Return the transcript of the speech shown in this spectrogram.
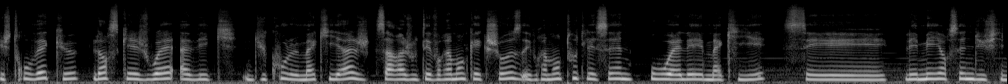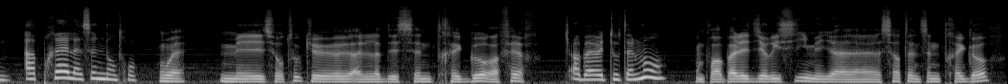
Et je trouvais que lorsqu'elle jouait avec du coup le maquillage, ça rajoutait vraiment quelque chose et vraiment toutes les scènes où elle est maquillée, c'est les meilleures scènes du film. Après la scène d'intro. Ouais, mais surtout qu'elle a des scènes très gore à faire. Ah bah totalement. Hein. On pourra pas les dire ici, mais il y a certaines scènes très gore.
